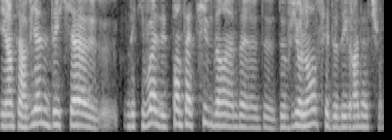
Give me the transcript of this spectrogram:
et interviennent dès qu'ils voient des tentatives de, de violence et de dégradation.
